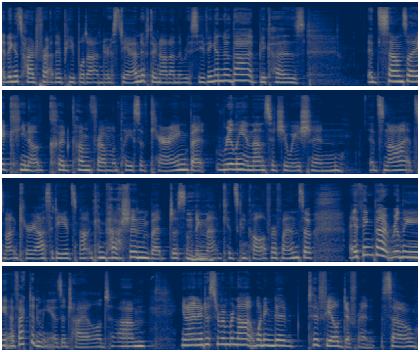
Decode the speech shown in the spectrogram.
i think it's hard for other people to understand if they're not on the receiving end of that because it sounds like you know it could come from a place of caring but really in that situation it's not. It's not curiosity it's not compassion but just something that kids can call out for fun. So i think that really affected me as a child. Um, you know and i just remember not wanting to to feel different. So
